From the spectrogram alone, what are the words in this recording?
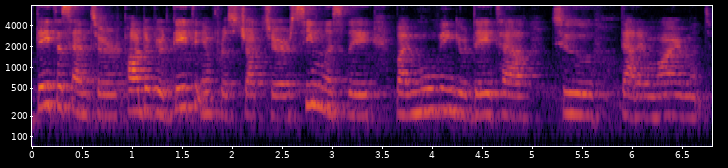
data center, part of your data infrastructure seamlessly by moving your data to that environment.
